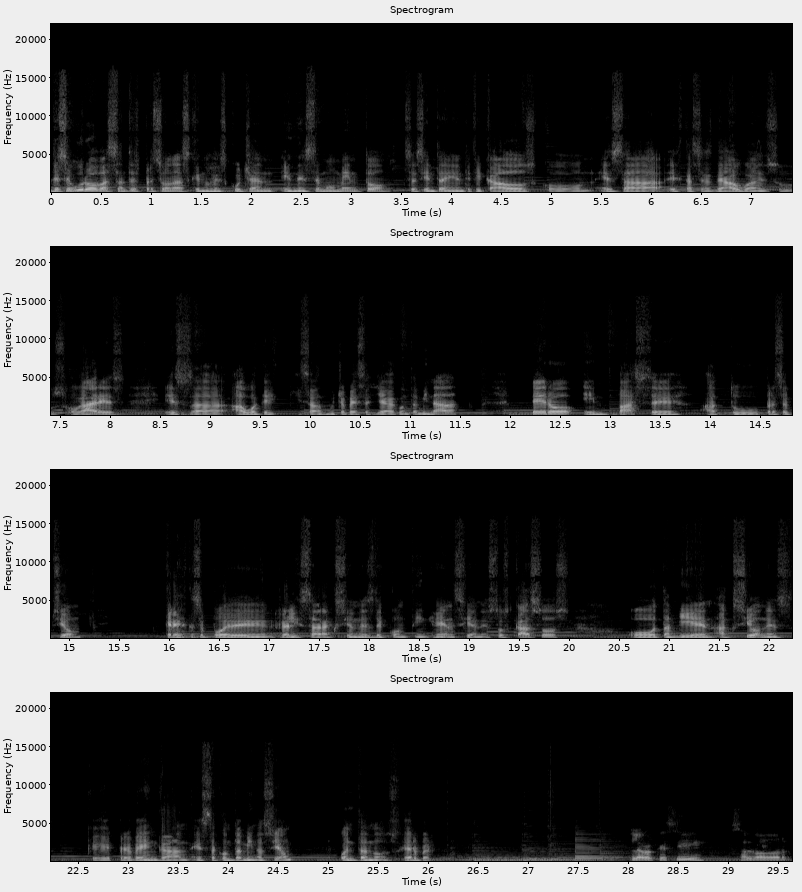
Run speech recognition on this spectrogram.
De seguro bastantes personas que nos escuchan en este momento se sienten identificados con esa escasez de agua en sus hogares, esa agua que quizás muchas veces llega contaminada, pero en base a tu percepción, ¿crees que se pueden realizar acciones de contingencia en estos casos o también acciones que prevengan esta contaminación? Cuéntanos, Herbert. Claro que sí, Salvador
